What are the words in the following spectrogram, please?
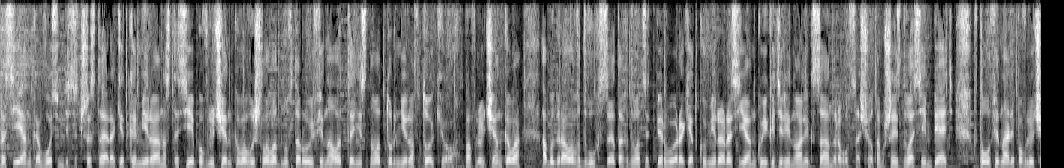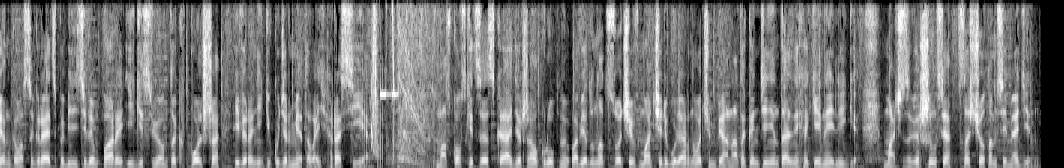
Россиянка, 86-я ракетка мира Анастасия Павлюченкова вышла в одну-вторую финала теннисного турнира в Токио. Павлюченкова обыграла в двух сетах 21-ю ракетку мира россиянку Екатерину Александрову со счетом 6-2-7-5. В полуфинале Павлюченкова сыграет с победителем пары Иги Свенток, Польша и Вероники Кудерметовой, Россия. Московский ЦСКА одержал крупную победу над Сочи в матче регулярного чемпионата континентальной хоккейной лиги. Матч завершился со счетом 7-1.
